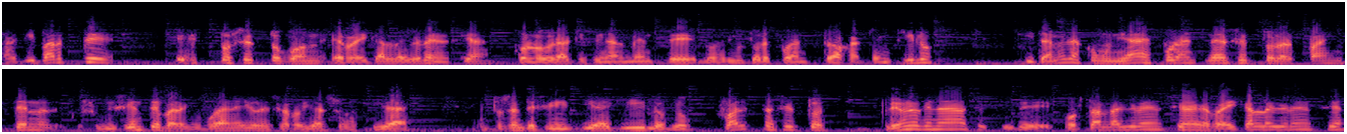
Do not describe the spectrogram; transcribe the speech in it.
Aquí parte esto, ¿cierto?, con erradicar la violencia, con lograr que finalmente los agricultores puedan trabajar tranquilos y también las comunidades puedan tener cierto la paz interna suficiente para que puedan ellos desarrollar sus actividades. Entonces, en definitiva, aquí lo que falta, ¿cierto? es, primero que nada, de cortar la violencia, erradicar la violencia,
